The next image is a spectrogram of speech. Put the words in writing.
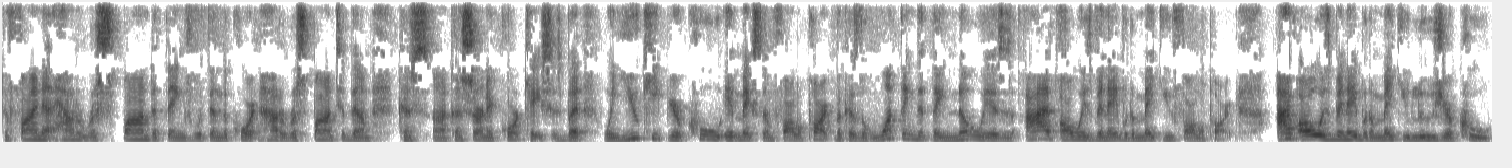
to find out how to respond to things within the court and how to respond to them uh, concerning court cases. But when you keep your cool, it makes them fall apart because the one thing that they know is, is I've always been able to make you fall apart. I've always been able to make you lose your cool.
